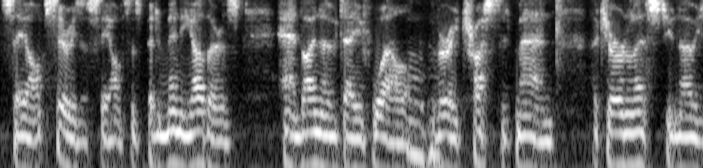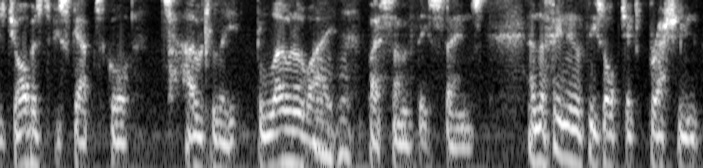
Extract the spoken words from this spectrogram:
seance, series of seances, but in many others. And I know Dave well, a very trusted man, a journalist. You know, his job is to be skeptical. Totally blown away by some of these things, and the feeling of these objects brushing,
